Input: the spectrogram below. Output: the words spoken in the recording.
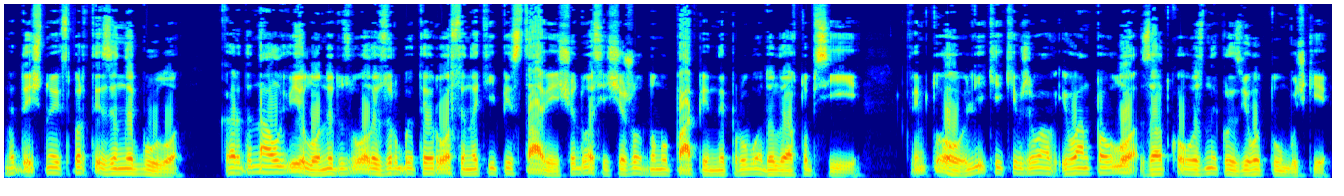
Медичної експертизи не було. Кардинал Віло не дозволив зробити роси на тій підставі, що досі ще жодному папі не проводили автопсії. Крім того, ліки, які вживав Іван Павло, загадково зникли з його тумбочки,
